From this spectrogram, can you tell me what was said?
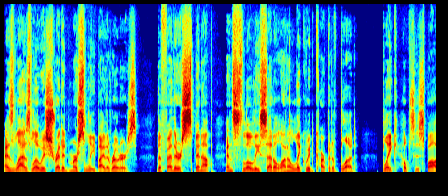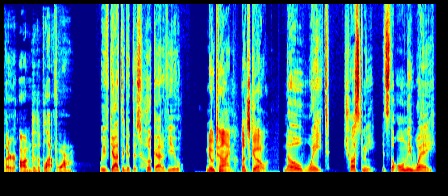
as Laszlo is shredded mercilessly by the rotors. The feathers spin up and slowly settle on a liquid carpet of blood. Blake helps his father onto the platform. We've got to get this hook out of you. No time. Let's go. No, wait. Trust me, it's the only way.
